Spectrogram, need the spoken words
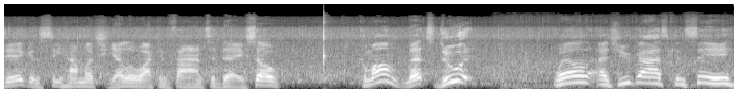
dig and see how much yellow I can find today. So, come on, let's do it. Well, as you guys can see,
